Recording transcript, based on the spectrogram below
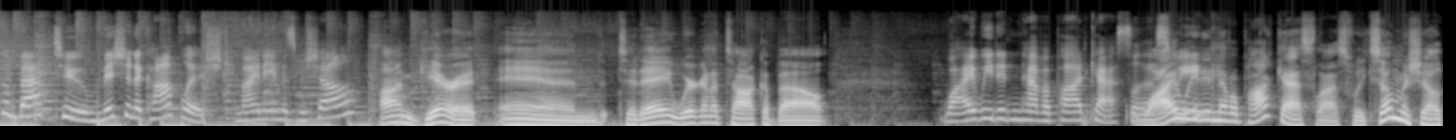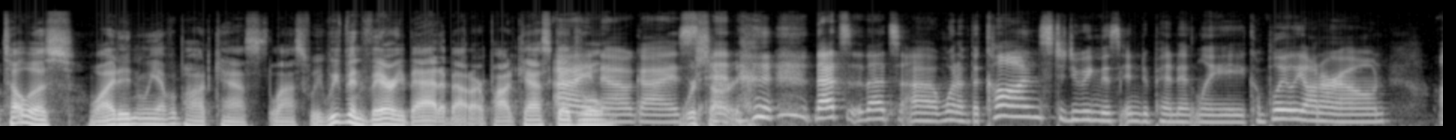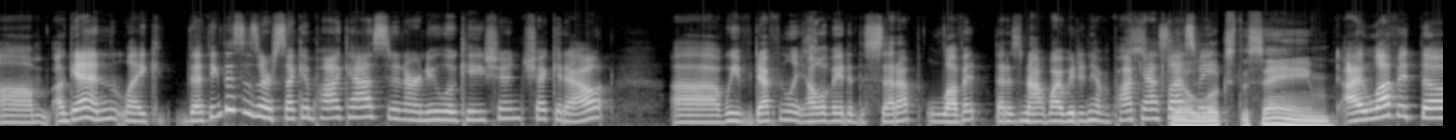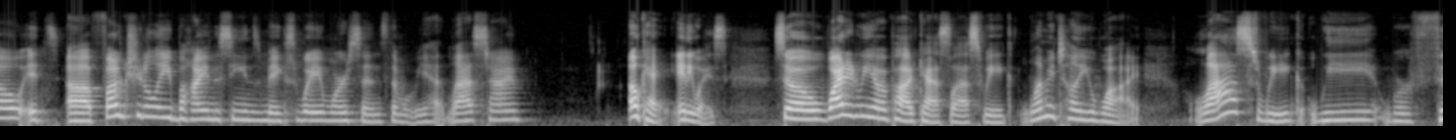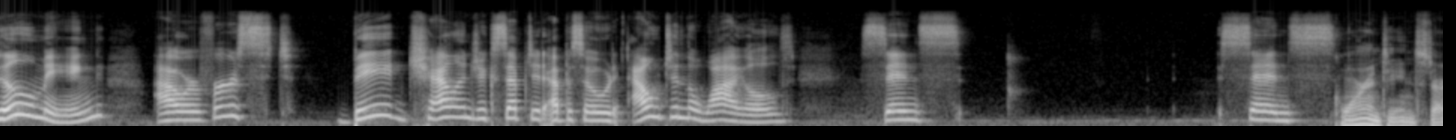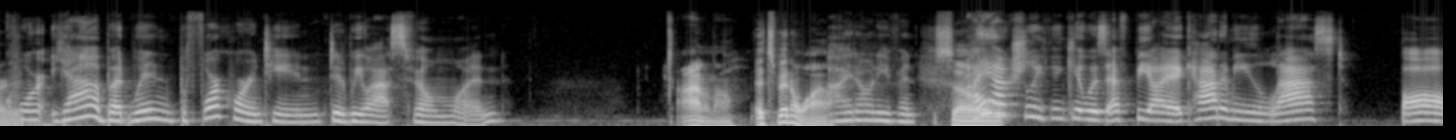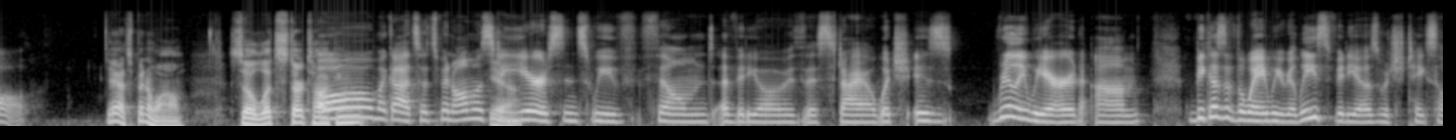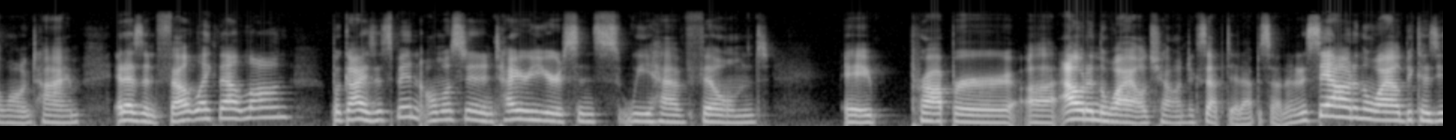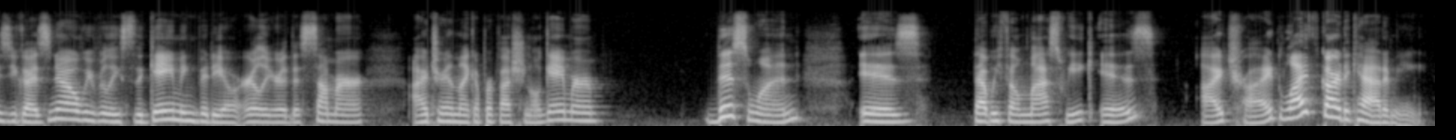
welcome back to Mission Accomplished. My name is Michelle. I'm Garrett, and today we're going to talk about Why we didn't have a podcast last why week. we didn't have a podcast last week. So, Michelle, tell us why didn't we have a podcast last week? We've been very bad about our podcast schedule. I know, guys. We're sorry. And that's that's uh, one of the cons to doing this independently, completely on our own. Um, again, like I think this is our second podcast in our new location. Check it out. Uh, we've definitely elevated the setup. Love it. That is not why we didn't have a podcast Still last week. It looks the same. I love it though. It's uh, functionally behind the scenes makes way more sense than what we had last time. Okay, anyways. So, why didn't we have a podcast last week? Let me tell you why. Last week, we were filming our first big challenge accepted episode out in the wild since. Since Quarantine started. Quar- yeah, but when before quarantine did we last film one? I don't know. It's been a while. I don't even. So, I actually think it was FBI Academy last fall. yeah, it's been a while. So, let's start talking. Oh my god! So it's been almost Yeah. a year since we've filmed a video of this style, which is really weird. Um, because of the way we release videos, which takes a long time, it hasn't felt like that long. But guys, it's been almost an entire year since we have filmed a proper uh, out in the wild challenge accepted episode. And I say out in the wild because, as you guys know, we released the gaming video earlier this summer. I train like a professional gamer. This one is that we filmed last week is I tried Lifeguard Academy.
